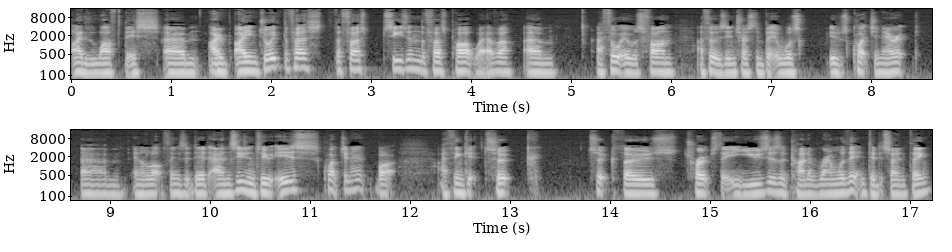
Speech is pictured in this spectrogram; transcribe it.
I loved this. Um, I I enjoyed the first the first season, the first part, whatever. Um, I thought it was fun. I thought it was interesting, but it was it was quite generic um, in a lot of things it did. And season two is quite generic, but I think it took took those tropes that it uses and kind of ran with it and did its own thing.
